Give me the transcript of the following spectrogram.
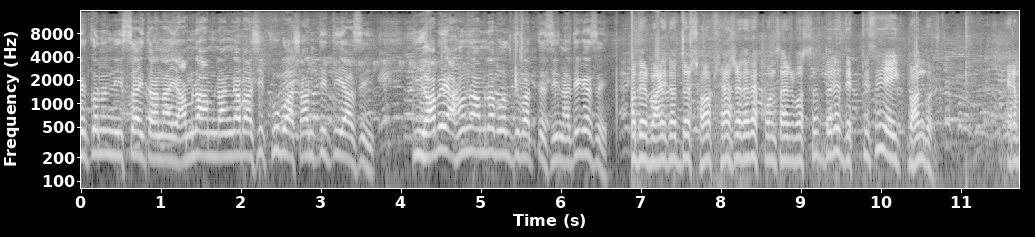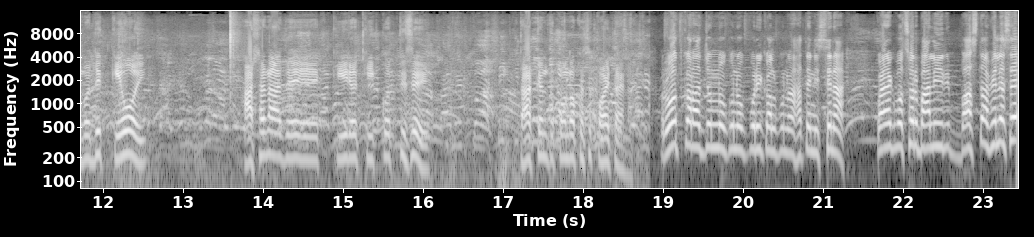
এর কোনো নিশ্চয়তা নাই। আমরা আমডাঙ্গাবাসী খুব অশান্তিতে আছি। কি হবে এখনও আমরা বলতে পারতেছি না ঠিক আছে? আমাদের বাড়িঘর দর, সব শেষ হয়ে গেছে, পঞ্চাশ বছর ধরে দেখতেছি এই ভাঙ্গন এর মধ্যে কেউই আসে না যে কী কী করতেছে তা কিন্তু কোনো কিছু কয়টা না। রোধ করার জন্য কোনো পরিকল্পনা হাতে নিচ্ছে না। কয়েক বছর বালির বাস্তা ফেলেছে,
